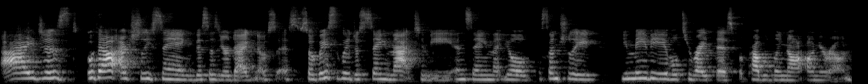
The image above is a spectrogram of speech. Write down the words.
i just without actually saying this is your diagnosis so basically just saying that to me and saying that you'll essentially you may be able to write this but probably not on your own.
